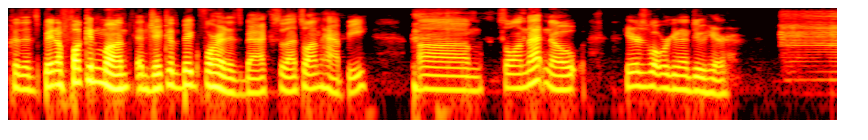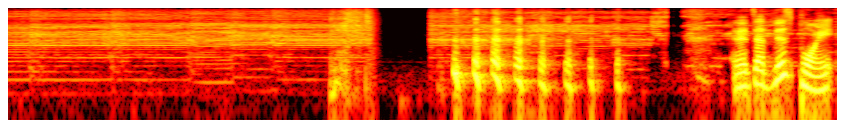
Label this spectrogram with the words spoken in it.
because it's been a fucking month and Jacob's big forehead is back, so that's why I'm happy. Um, so on that note, here's what we're gonna do here. And it's at this point.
